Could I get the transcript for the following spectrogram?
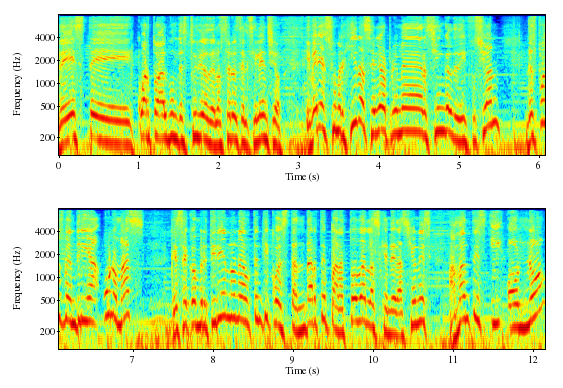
de este cuarto álbum de estudio de Los Héroes del Silencio. Iberia Sumergida sería el primer single de difusión. Después vendría uno más que se convertiría en un auténtico estandarte para todas las generaciones amantes y o no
